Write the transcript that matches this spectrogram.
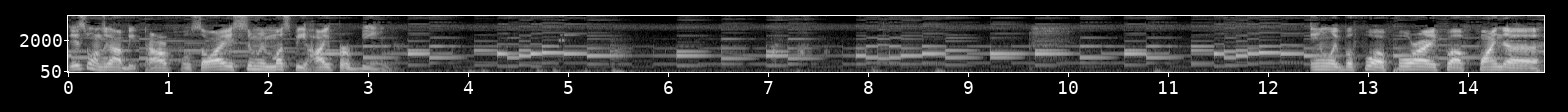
This one's gotta be powerful, so I assume it must be Hyper Beam. Anyway, before before I uh, find the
